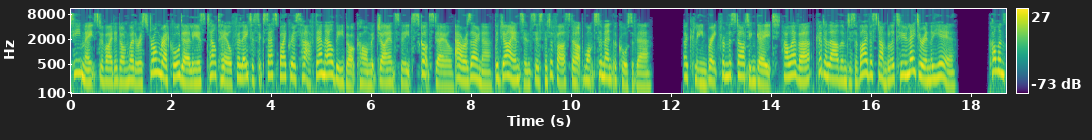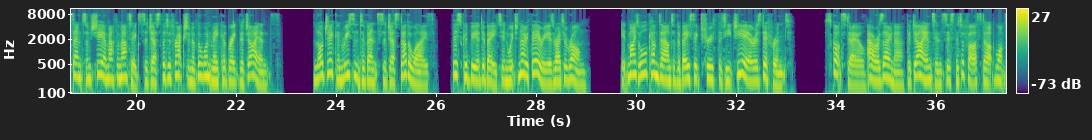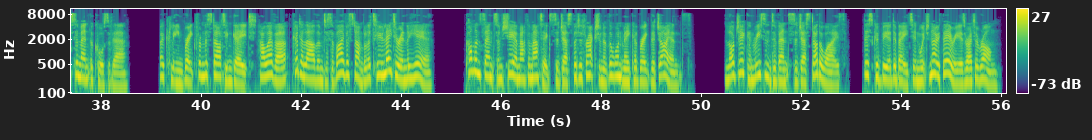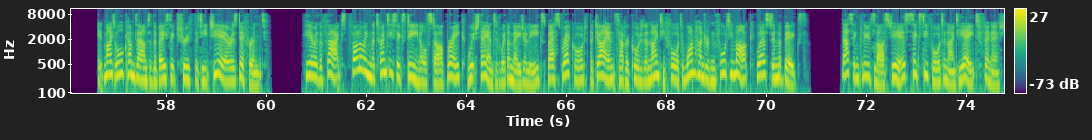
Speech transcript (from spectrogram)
Teammates divided on whether a strong record early is telltale for later success by Chris Haft MLB.com at Giants beat Scottsdale, Arizona. The Giants insist that a fast start won't cement the course of their a clean break from the starting gate, however, could allow them to survive a stumble or two later in the year. Common sense and sheer mathematics suggest that a fraction of the won't make or break the Giants. Logic and recent events suggest otherwise. This could be a debate in which no theory is right or wrong. It might all come down to the basic truth that each year is different. Scottsdale, Arizona, the Giants insist that a fast start won't cement the course of their a clean break from the starting gate, however, could allow them to survive a stumble or two later in the year. Common sense and sheer mathematics suggest that a fraction of the won't make or break the Giants. Logic and recent events suggest otherwise. This could be a debate in which no theory is right or wrong. It might all come down to the basic truth that each year is different. Here are the facts. Following the 2016 All-Star break, which they entered with a Major League's best record, the Giants have recorded a 94-140 mark, worst in the bigs. That includes last year's 64-98 finish.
